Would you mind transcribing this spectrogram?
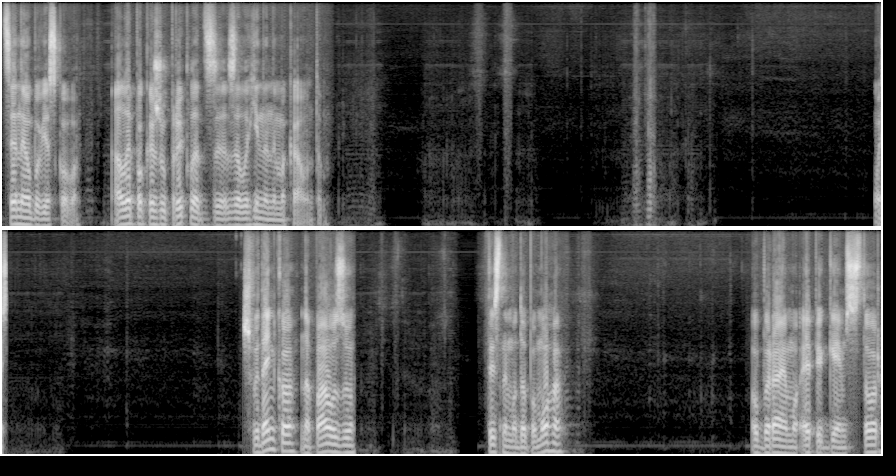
Це не обов'язково. Але покажу приклад з залогіненим аккаунтом. Швиденько на паузу. Тиснемо допомога. Обираємо Epic Games Store.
